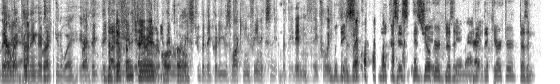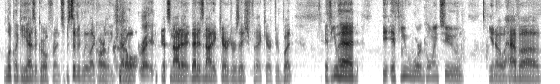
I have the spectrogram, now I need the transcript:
They are Right. retconning. They're Right. taking it away." Yeah. Right. They, they, The difference if they here were- is if they were really also- stupid. They could have used Joaquin Phoenix in it, but they didn't, thankfully. But, they, So- but well, because his his Joker doesn't that, that character doesn't look like he has a girlfriend specifically like Harley at all. right. That's not a that is not a characterization for that character. But if you had if you were going to, you know, have a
